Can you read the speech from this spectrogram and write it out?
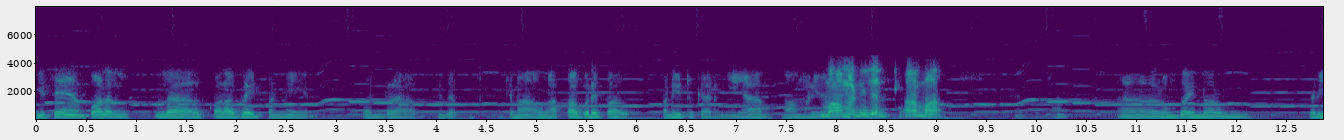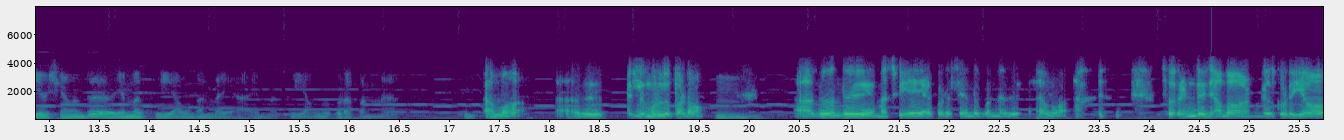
இசையமைப்பாளருக்குள்ள கொலாபரேட் பண்ணி பண்ற இது. முக்கியமா அவங்க அப்பா கூட இப்போ பண்ணிட்டு இருக்காரு இல்லையா? மாமணி மாமனிதன் ஆமா. ஆஹ் ரொம்ப இன்னொரு பெரிய விஷயம் வந்து எம்எஸ்வி அவங்க அந்த எம்எஸ்வி அவங்க கூட பண்ண ஆமா. அது பில்லு முள்ளு படம். ம். அது வந்து எம்எஸ்வி ஐயா கூட சேர்ந்து பண்ணது. ஆமா. சோ ரெண்டு ஜாம்பவான்கள் கூடயும்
